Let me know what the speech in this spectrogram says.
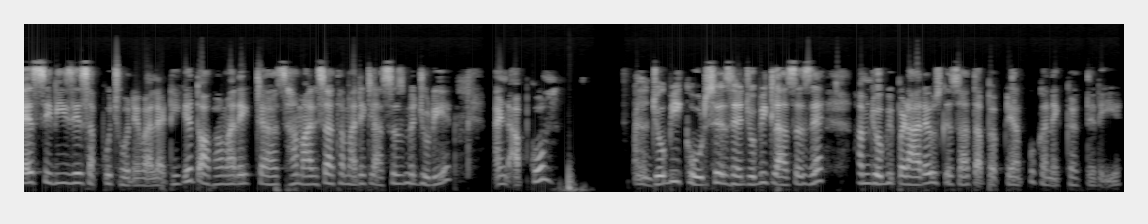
test series ये सब कुछ होने वाला है, ठीक है? तो आप हमारे क्लास हमारे साथ हमारे क्लासेस में जुड़िए। एंड आपको, जो भी कोर्सेज हैं, जो भी क्लासेस है, हम जो भी पढ़ा रहे हैं, उसके साथ आप अपने आप को कनेक्ट करते रहिए।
